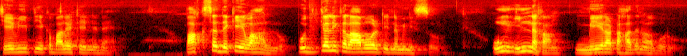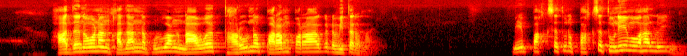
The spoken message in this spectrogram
ජවිප එක බලයට එන්නේ නෑ. පක්ෂ දෙකේ වහල්ලු පුද්ගලික ලාබෝලට ඉන්න මිනිස්සු. උන් ඉන්නකං මේ රට හදනව බොරු. හදනවනං හදන්න පුළුවන් නව තරුණ පරම්පරාවකට විතරමයි. මේ පක්ෂ තුන පක්ෂ තුනේම වහල්ලු ඉන්නේ.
